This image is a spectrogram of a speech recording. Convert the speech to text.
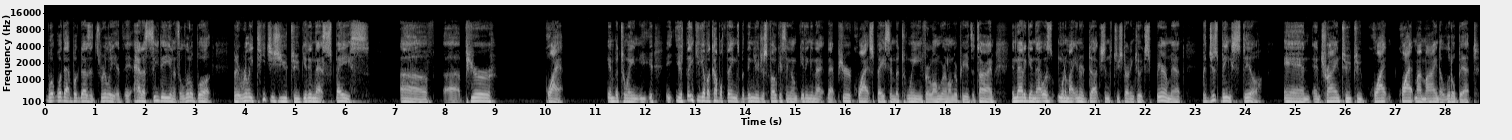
what, what that book does. It's really, it, it, had a CD and it's a little book, but it really teaches you to get in that space of uh, pure quiet in between you're thinking of a couple things but then you're just focusing on getting in that that pure quiet space in between for longer and longer periods of time. And that again that was one of my introductions to starting to experiment with just being still and and trying to to quiet quiet my mind a little bit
